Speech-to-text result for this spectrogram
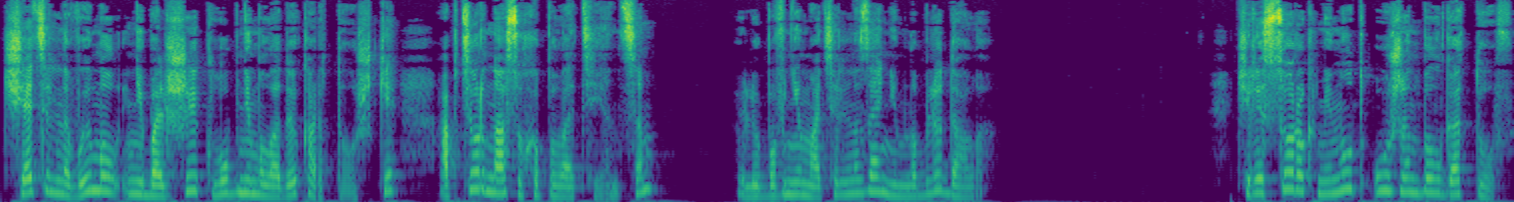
Тщательно вымыл небольшие клубни молодой картошки, обтер насухо полотенцем, Люба внимательно за ним наблюдала. Через сорок минут ужин был готов.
